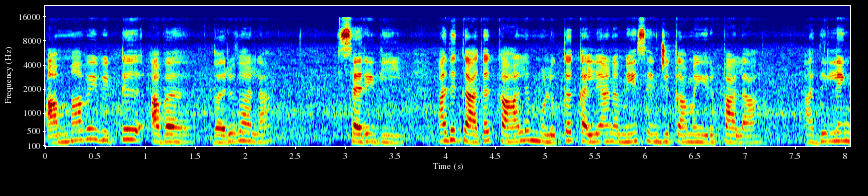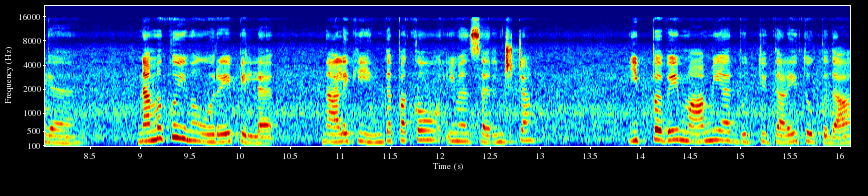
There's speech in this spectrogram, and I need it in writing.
அம்மாவை விட்டு அவ வருவாளா? சரிடி. அதுக்காக காலம் முழுக்க கல்யாணமே செஞ்சுக்காம இருப்பாளா? அது இல்லைங்க. நமக்கும் இவன் ஒரே பிள்ளை. நாளைக்கு இந்த பக்கம் இவன் சரிஞ்சிட்டான். இப்போவே மாமியார் புத்தி தலை தூக்குதா?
